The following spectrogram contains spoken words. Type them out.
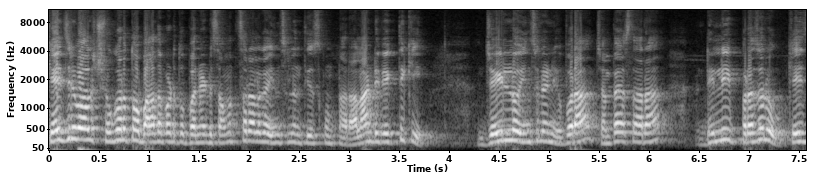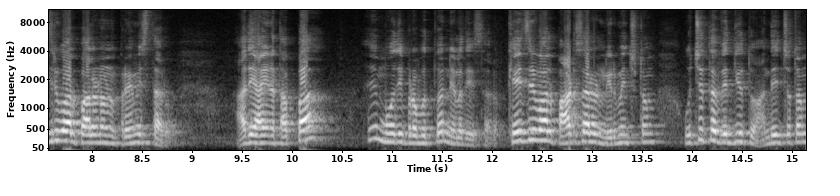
కేజ్రీవాల్ షుగర్తో బాధపడుతూ పన్నెండు సంవత్సరాలుగా ఇన్సులిన్ తీసుకుంటున్నారు. అలాంటి వ్యక్తికి జైల్లో ఇన్సులిన్ ఇవ్వరా చంపేస్తారా? ఢిల్లీ ప్రజలు కేజ్రీవాల్ పాలనను ప్రేమిస్తారు. అది ఆయన తప్ప మోదీ ప్రభుత్వం నిలదీశారు. కేజ్రీవాల్ పాఠశాలను నిర్మించడం ఉచిత విద్యుత్ అందించడం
